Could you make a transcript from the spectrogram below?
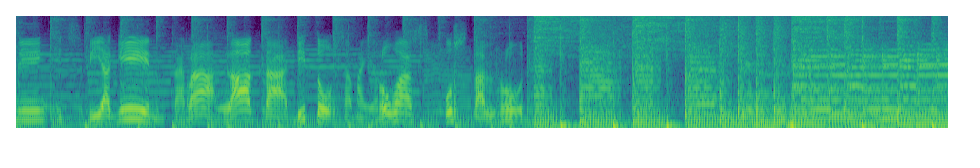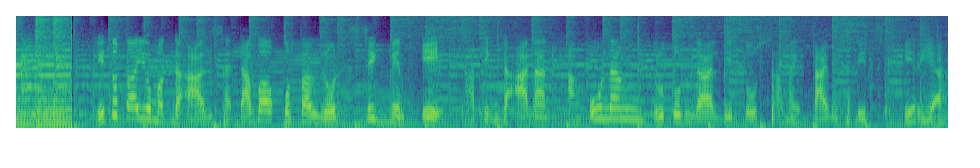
Morning, it's me again. Tara, lagta dito sa May Rojas Postal Road. Dito tayo magdaan sa Davao Coastal Road Segment A. Ating daanan ang unang rotunda dito sa may Times Beach area.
